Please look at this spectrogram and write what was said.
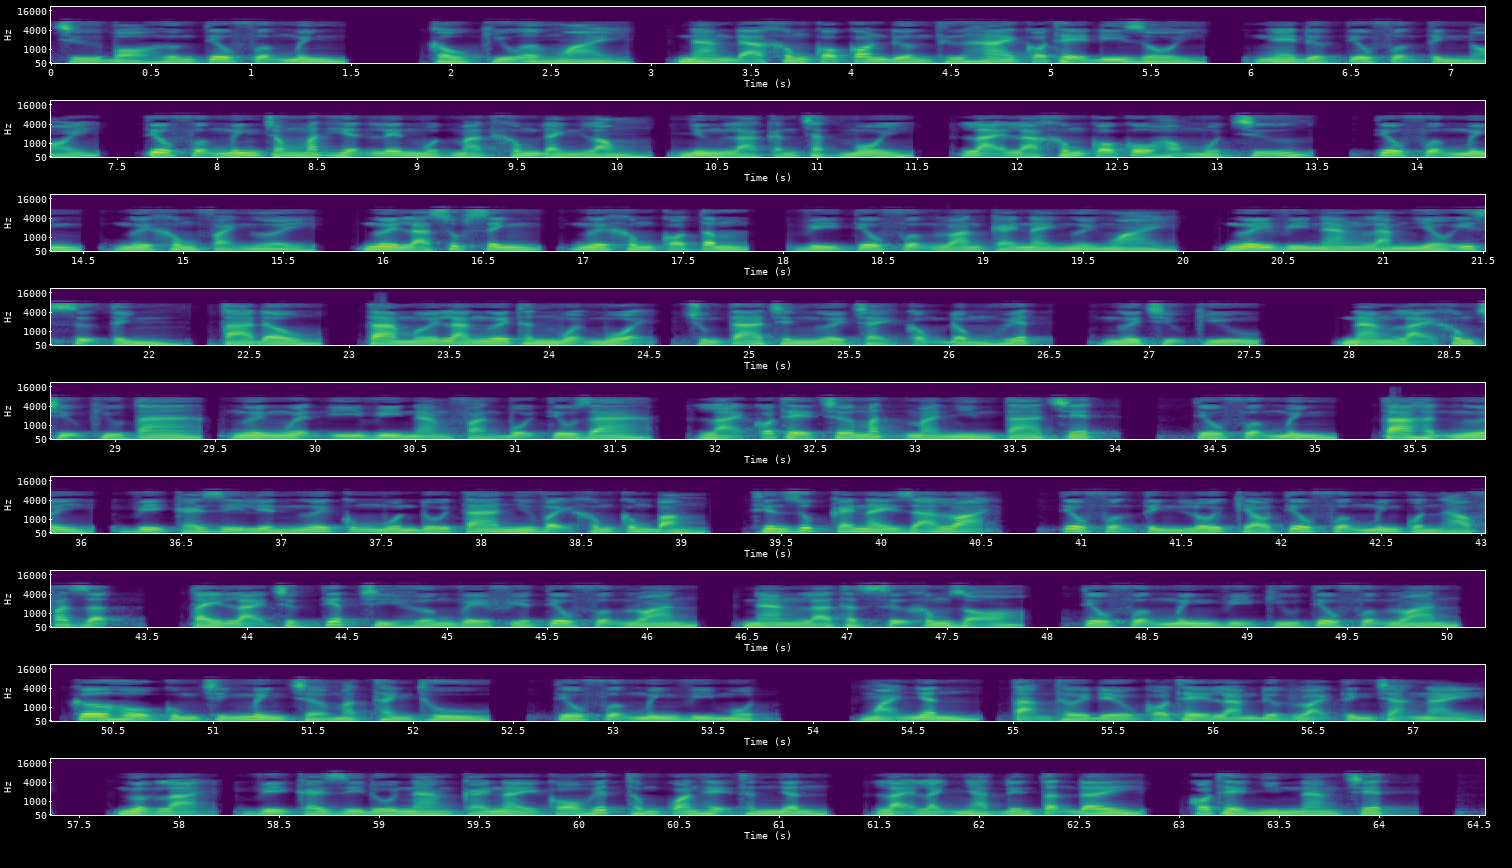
trừ bỏ hướng tiêu phượng minh, cầu cứu ở ngoài, nàng đã không có con đường thứ hai có thể đi rồi, nghe được tiêu phượng tình nói, tiêu phượng minh trong mắt hiện lên một mặt không đành lòng, nhưng là cắn chặt môi, lại là không có cổ họng một chữ, tiêu phượng minh, ngươi không phải người, ngươi là súc sinh, ngươi không có tâm, vì tiêu phượng loan cái này người ngoài, ngươi vì nàng làm nhiều ít sự tình, ta đâu, ta mới là ngươi thân muội muội, chúng ta trên người chảy cộng đồng huyết, ngươi chịu cứu, nàng lại không chịu cứu ta, ngươi nguyện ý vì nàng phản bội tiêu ra, lại có thể trơ mắt mà nhìn ta chết. Tiêu Phượng Minh, ta hận ngươi, vì cái gì liền ngươi cũng muốn đối ta như vậy không công bằng, thiên giúp cái này dã loại. Tiêu Phượng Tình lôi kéo Tiêu Phượng Minh quần áo phát giận, tay lại trực tiếp chỉ hướng về phía Tiêu Phượng Loan, nàng là thật sự không rõ, Tiêu Phượng Minh vì cứu Tiêu Phượng Loan, cơ hồ cùng chính mình trở mặt thành thù, Tiêu Phượng Minh vì một ngoại nhân, tạm thời đều có thể làm được loại tình trạng này, Ngược lại, vì cái gì đối nàng cái này có huyết thống quan hệ thân nhân, lại lạnh nhạt đến tận đây, có thể nhìn nàng chết.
